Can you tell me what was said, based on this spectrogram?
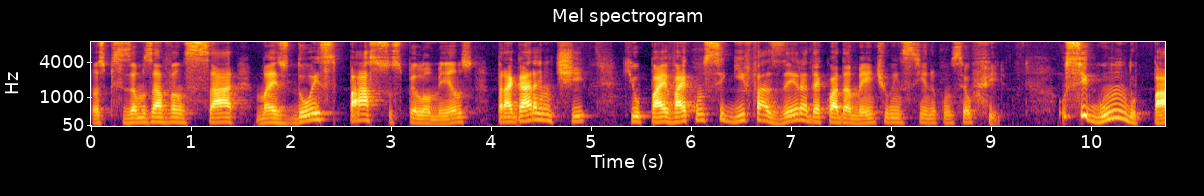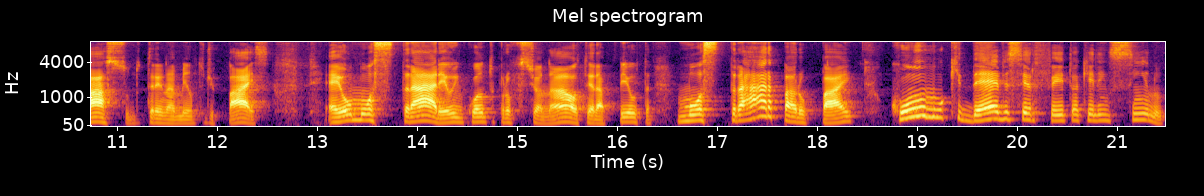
Nós precisamos avançar mais dois passos, pelo menos, para garantir que o pai vai conseguir fazer adequadamente o ensino com seu filho. O segundo passo do treinamento de pais é eu mostrar, eu enquanto profissional, terapeuta, mostrar para o pai como que deve ser feito aquele ensino,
